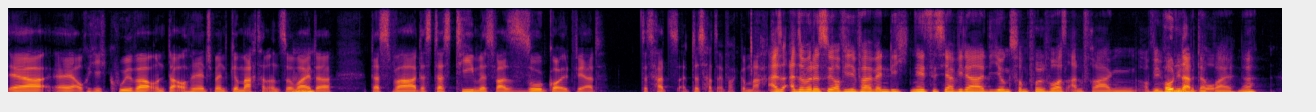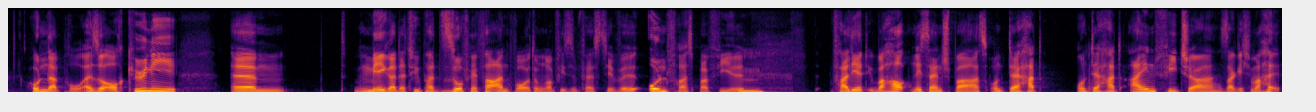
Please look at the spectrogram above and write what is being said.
der äh, auch richtig cool war und da auch Management gemacht hat und so Mhm. weiter. Das war, das, das Team, das war so Gold wert. Das hat's, das hat's einfach gemacht. Also, also würdest du auf jeden Fall, wenn dich nächstes Jahr wieder die Jungs vom Full Force anfragen, auf jeden Fall wieder 100 mit dabei, ne? 100 Pro. Also auch Kühni, ähm, mega. Der Typ hat so viel Verantwortung auf diesem Festival. Unfassbar viel. Mhm. verliert überhaupt nicht seinen Spaß und der hat und der hat ein Feature, sag ich mal,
